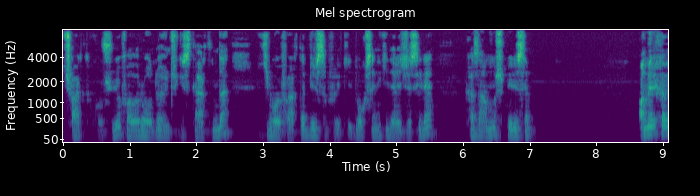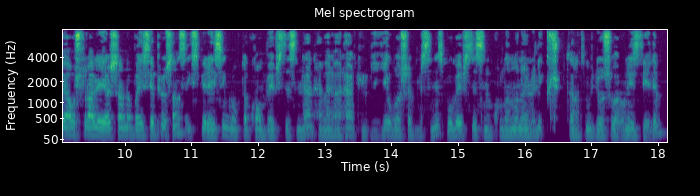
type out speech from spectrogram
şartlı koşuyu favori olduğu önceki startında 2 boy farkla 1.02 92 derecesiyle kazanmış bir isim. Amerika ve Avustralya yarışlarına bahis yapıyorsanız xpracing.com web sitesinden hemen hemen her türlü bilgiye ulaşabilirsiniz. Bu web sitesinin kullanımına yönelik küçük bir tanıtım videosu var. Onu izleyelim.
